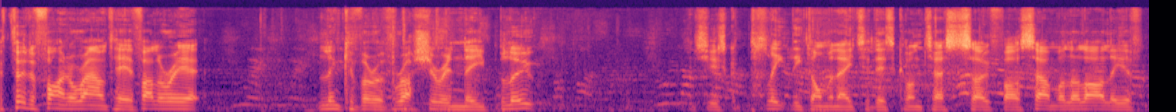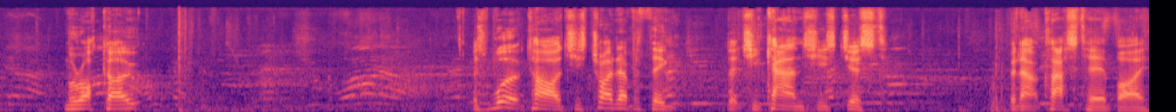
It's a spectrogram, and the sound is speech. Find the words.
third and final round here, Valeria Linkova of Russia in the blue. She's completely dominated this contest so far. Salma Laghlali of Morocco has worked hard. She's tried everything that she can. She's just been outclassed here by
